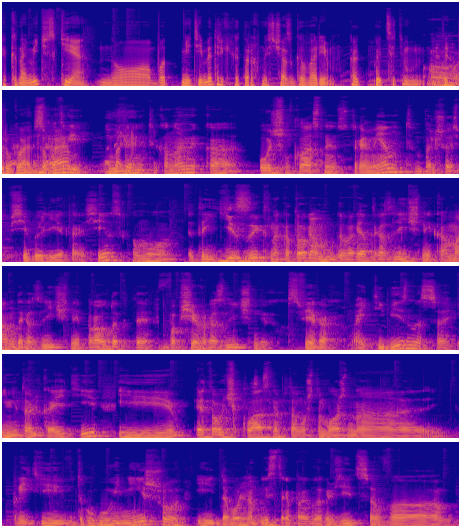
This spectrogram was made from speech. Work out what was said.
экономические, но вот не те метрики, о которых мы сейчас говорим говорим. Как быть с этим? Это О, другая, смотри, другая модель? экономика очень классный инструмент. Большое спасибо Илье Карасинскому. Это язык, на котором говорят различные команды, различные продукты, вообще в различных сферах IT-бизнеса, и не только IT. И это очень классно, потому что можно прийти в другую нишу и довольно быстро прогрузиться в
